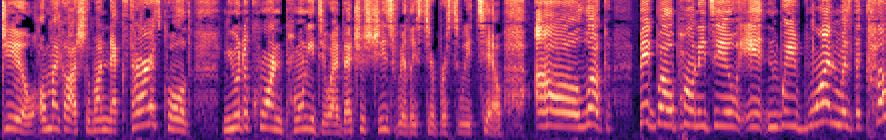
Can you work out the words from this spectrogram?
Dew. Oh my gosh, the one next to her is called Unicorn Pony Dew. I bet you she's really super sweet too. Oh, look, Big Bow Pony Dew in wave one was the color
